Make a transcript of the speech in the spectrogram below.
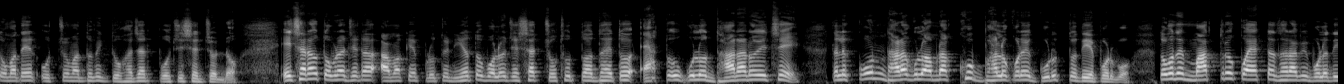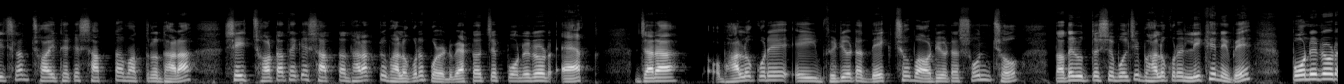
তোমাদের উচ্চ মাধ্যমিক দু হাজার পঁচিশের জন্য। এছাড়াও তোমরা যেটা আমাকে প্রতিনিয়ত বলো যে, স্যার, চতুর্থ অধ্যায়ে তো এতগুলো ধারা রয়েছে, তাহলে কোন ধারাগুলো আমরা খুব ভালো করে গুরুত্ব দিয়ে পড়ব? তোমাদের মাত্র কয়েকটা ধারা আমি বলে দিয়েছিলাম, ছয় থেকে সাতটা মাত্র ধারা। সেই ছটা থেকে সাতটা ধারা একটু ভালো করে পড়ে নেবে। একটা হচ্ছে পনেরোর এক, যারা ভালো করে এই ভিডিওটা দেখছ বা অডিওটা শুনছো, তাদের উদ্দেশ্যে বলছি ভালো করে লিখে নেবে। পনেরোর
